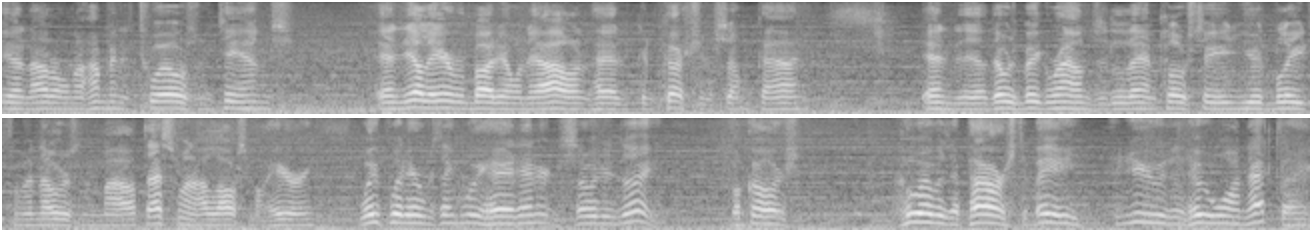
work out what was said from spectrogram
and I don't know how many 12s and 10s. And nearly everybody on the island had concussion of some kind. And uh, those big rounds that land close to you, and you'd bleed from the nose and the mouth. That's when I lost my hearing. We put everything we had in it, and so did they. Because whoever the powers to be knew that who won that thing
